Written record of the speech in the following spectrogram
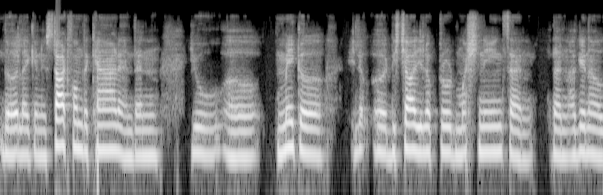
the like and you start from the cad and then you uh, make a, a discharge electrode machinings and then again a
